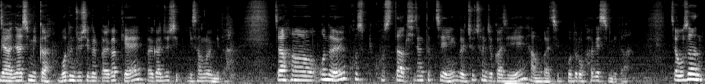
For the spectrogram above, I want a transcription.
네 안녕하십니까. 모든 주식을 빨갛게 빨간 주식 이상로입니다. 자 어, 오늘 코스피 코스닥 시장 특징 그 추천주까지 한번 같이 보도록 하겠습니다. 자 우선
